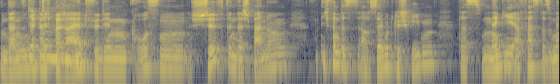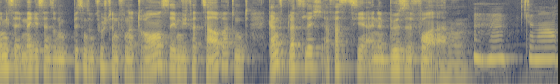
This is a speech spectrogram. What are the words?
Und dann sind wir gleich bereit für den großen Shift in der Spannung ich fand das auch sehr gut geschrieben, dass Maggie erfasst, also Maggie ist, ja, Maggie ist ja so ein bisschen so im Zustand von einer Trance, eben wie verzaubert und ganz plötzlich erfasst sie eine böse Vorahnung. Mhm, genau.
